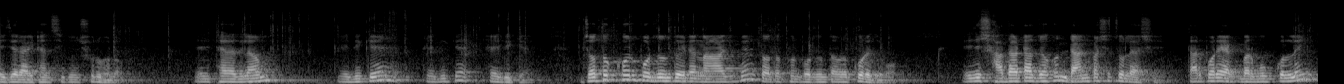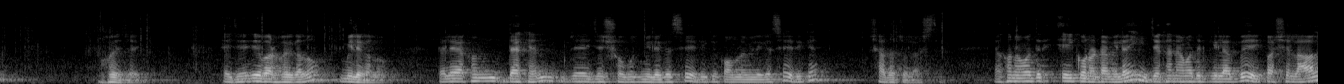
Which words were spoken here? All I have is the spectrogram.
এই যে রাইট হ্যান্ড সিকোয়েন্স শুরু হলো। এই ঠেলা দিলাম, এদিকে এদিকে এইদিকে যতক্ষণ পর্যন্ত এটা না আসবে, ততক্ষণ পর্যন্ত আমরা করে দেব। এই যে সাদাটা যখন ডান পাশে চলে আসে, তারপরে একবার মুভ করলেই হয়ে যায়। এই যে এবার হয়ে গেল, মিলে গেল। তাহলে এখন দেখেন যে এই যে সবুজ মিলে গেছে, এদিকে কমলা মিলে গেছে, এদিকে সাদা চলে আসছে। এখন আমাদের এই কোনাটা মিলাই, যেখানে আমাদের কি লাগবে? এই পাশে লাল,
